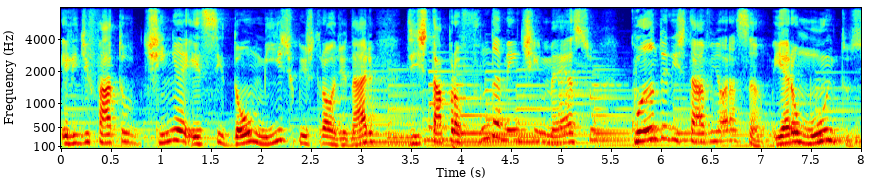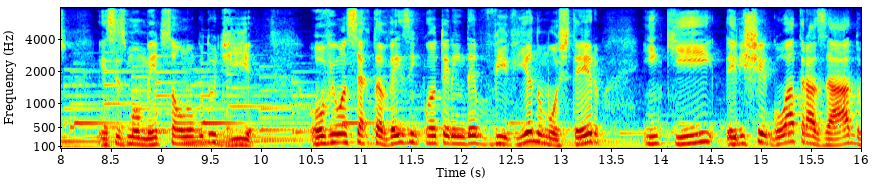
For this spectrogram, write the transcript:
Ele de fato tinha esse dom místico extraordinário de estar profundamente imerso quando ele estava em oração. E eram muitos esses momentos ao longo do dia. Houve uma certa vez, enquanto ele ainda vivia no mosteiro, em que ele chegou atrasado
